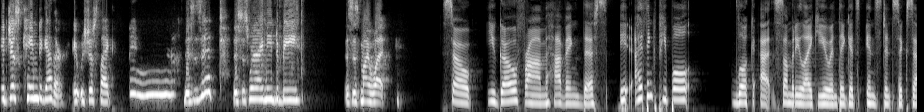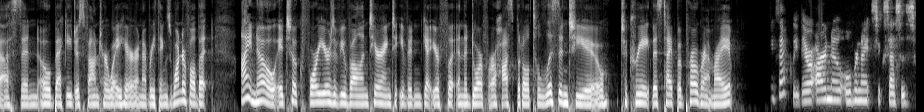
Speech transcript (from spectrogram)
It just came together. It was just like, bing, this is it. This is where I need to be. This is my what. So you go from having this, I think people look at somebody like you and think it's instant success and oh becky just found her way here and everything's wonderful but i know it took four years of you volunteering to even get your foot in the door for a hospital to listen to you to create this type of program right exactly there are no overnight successes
